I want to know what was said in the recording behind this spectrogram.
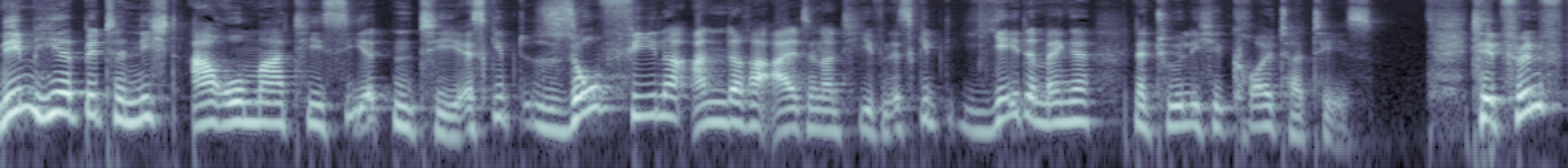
Nimm hier bitte nicht aromatisierten Tee. Es gibt so viele andere Alternativen. Es gibt jede Menge natürliche Kräutertees. Tipp 5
